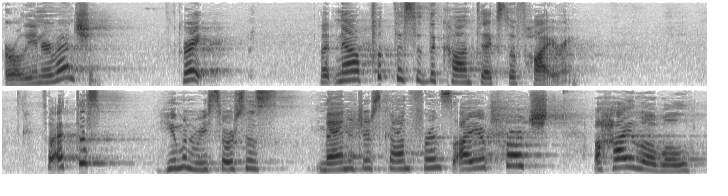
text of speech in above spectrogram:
early intervention. Great. But now put this in the context of hiring. So at this Human Resources Managers Conference, I approached a high level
